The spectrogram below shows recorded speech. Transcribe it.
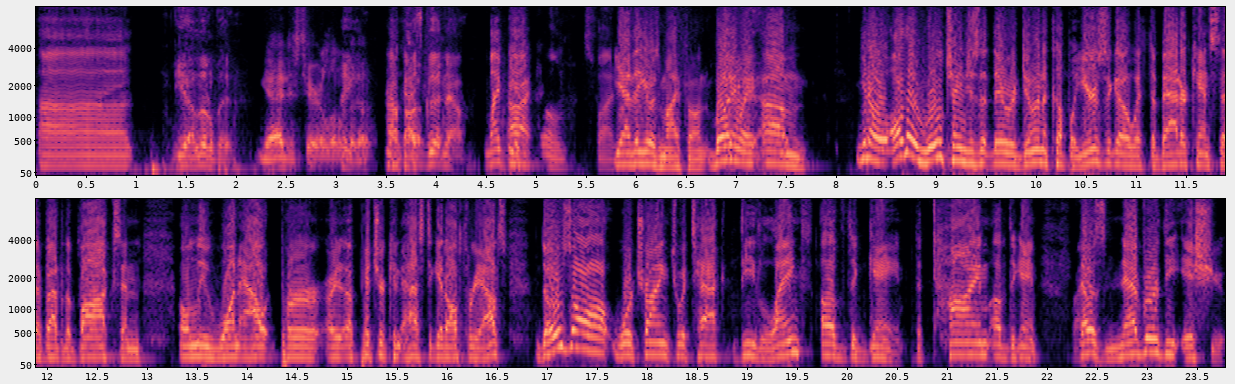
Uh yeah, a little bit. Yeah, I just hear a little bit of. Okay, it's good now. Might be All right. phone. It's fine. Yeah, I think it was my phone. But anyway, um, you know, all the rule changes that they were doing a couple years ago with the batter can't step out of the box and only one out per or a pitcher can has to get all three outs. Those all were trying to attack the length of the game, the time of the game. That was never the issue.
